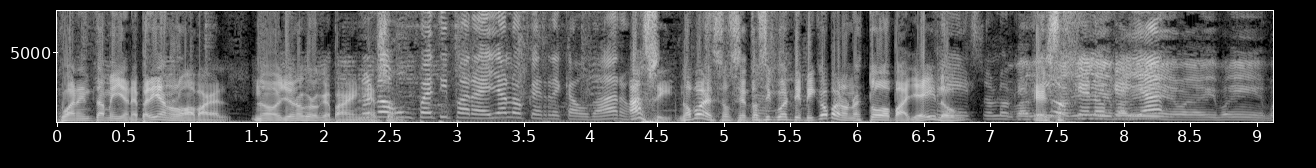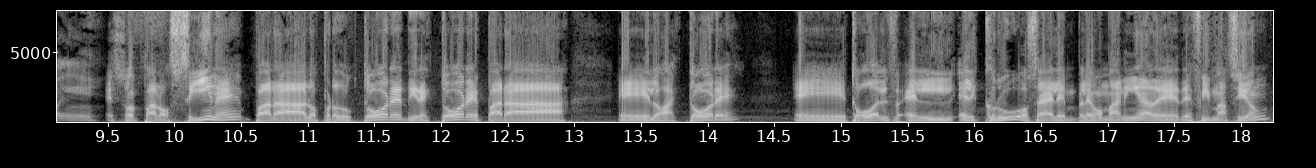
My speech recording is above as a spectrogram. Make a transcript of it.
40 millones, pero ella no lo va a pagar. No, yo no creo que paguen No, no, eso. es un petty para ella lo que recaudaron. Ah, sí. No, pues eso 150 y pico, pero no es todo para J-Lo. Eso es lo que Eso- digo, que lo que ella... Eso es para los cines, para los productores, directores, para eh, los actores, eh, todo el, el, el crew, o sea, el empleomanía de, de filmación.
